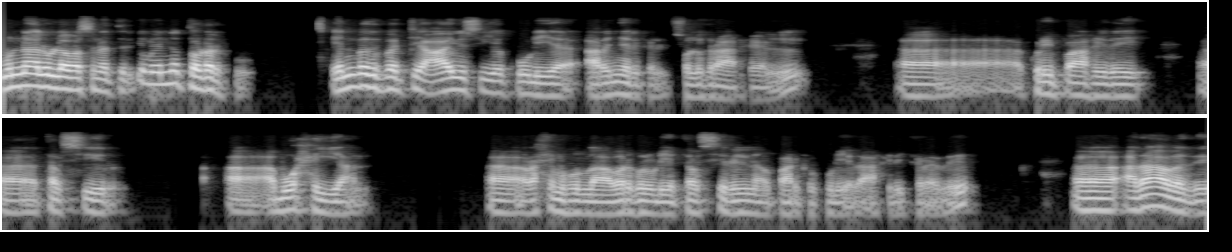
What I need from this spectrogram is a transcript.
முன்னால் உள்ள வசனத்திற்கும் என்ன தொடர்பு? என்பது பற்றி ஆய்வு செய்யக்கூடிய அறிஞர்கள் சொல்கிறார்கள். குறிப்பாக இதை தப்சீர் அபு ஹையான் ரஹிமஹுல்லா அவர்களுடைய தப்சீரில் நாம் பார்க்கக்கூடியதாக இருக்கிறது. அதாவது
